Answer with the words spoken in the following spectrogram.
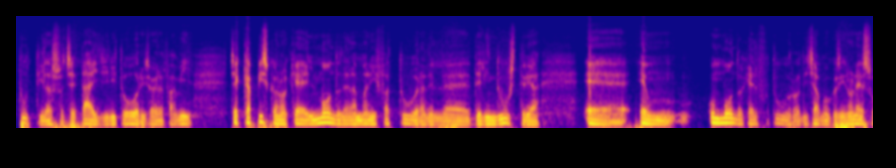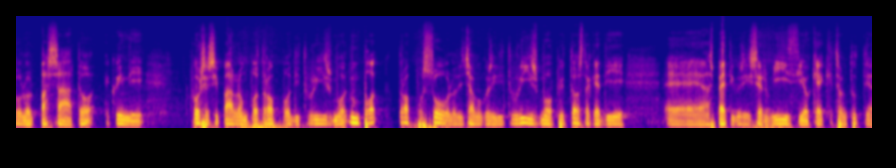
tutti, la società, i genitori, cioè le famiglie, cioè, capiscono che il mondo della manifattura, del, dell'industria, è, è un, un, mondo che è il futuro, diciamo così, non è solo il passato e quindi forse si parla un po' troppo di turismo, un po' troppo solo, diciamo così, di turismo piuttosto che di eh, aspetti così, servizi, okay, che sono tutti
